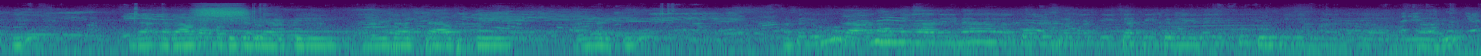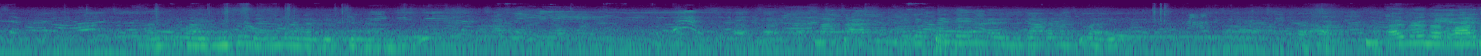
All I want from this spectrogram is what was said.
గారికి రామమ్మ టీచర్ గారికి మిగతా స్టాఫ్కి అందరికీ. అసలు రాఘవమ్మ గారైనా కోటేశ్వరమ్మ గారు టీచర్ టీచర్ అయినా ఎక్కువ గురువులాగా ఉన్నారు. అందుకే వాళ్ళ ముందు ధన్యవాదాలు చెప్తున్నాను. మా సార్ మీరు చెప్పేది ఏం లేదు చాలా ఒక మాట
